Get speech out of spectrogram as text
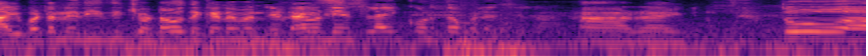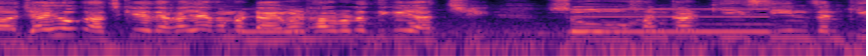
আই বাটনে দিয়ে দিচ্ছি ওটাও দেখে নেবেন। যেটা ডিসলাইক করতে বলেছিলাম। হ্যাঁ রাইট তো যাই হোক আজকে দেখা যাক আমরা ডায়মন্ড হারবারের দিকে যাচ্ছি। সো ওখানকার কি সিনস এন্ড কি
